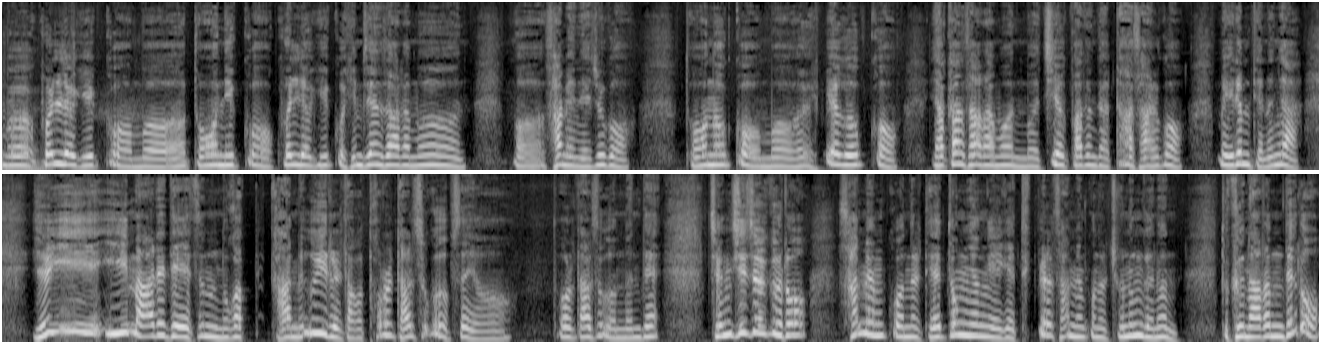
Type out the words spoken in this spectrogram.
뭐 네. 권력 있고 뭐 돈 있고 권력 있고 힘센 사람은 뭐 사면해주고 돈 없고 뭐백 없고 약한 사람은 뭐 지역 받은 데 다 살고 뭐 이러면 되느냐 여기 이 말에 대해서는 누가 감히 의의를 다고 토를 달 수가 없어요. 토를 달 수가 없는데 정치적으로 사면권을 대통령에게 특별 사면권을 주는 거는 또 그 나름대로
